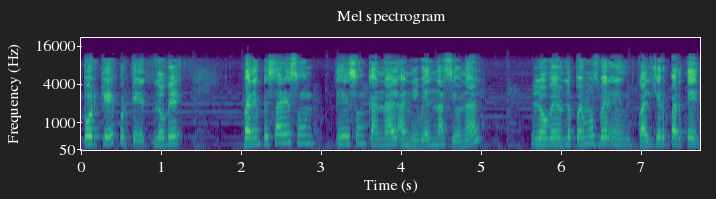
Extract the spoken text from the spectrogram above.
¿Por qué? Porque lo ve. Para empezar, es un, es un canal a nivel nacional. Lo, lo podemos ver en cualquier parte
